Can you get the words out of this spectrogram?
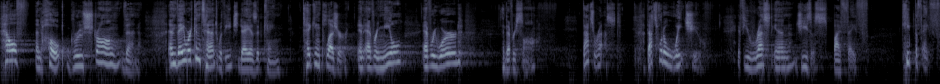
Health and hope grew strong then, and they were content with each day as it came, taking pleasure in every meal, every word, and every song. That's rest. That's what awaits you if you rest in Jesus by faith. Keep the faith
